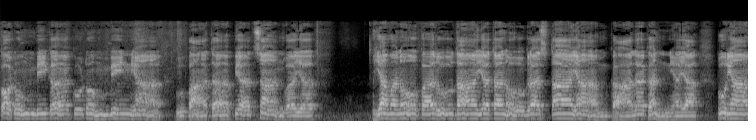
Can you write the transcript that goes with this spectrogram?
कौटुम्बिककुटुम्बिन्या उपातप्यत्सान्वय यवनोपरुदायतनोग्रस्तायां कालकन्यया पुर्यां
